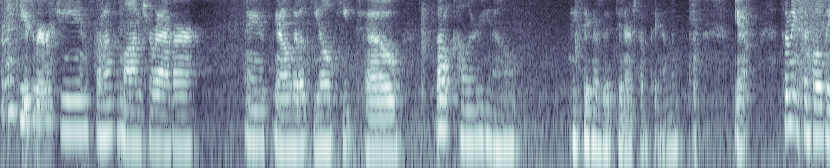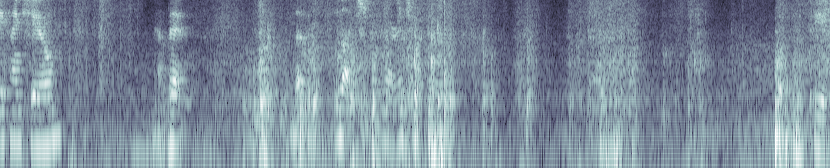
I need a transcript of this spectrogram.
Something cute to wear with jeans, going out to lunch or whatever. Nice, you know, little heel, peep toe. Subtle color, you know. They say there's a dinner something on them. You know, something simple, daytime shoe. Now this, that's much more interesting. These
